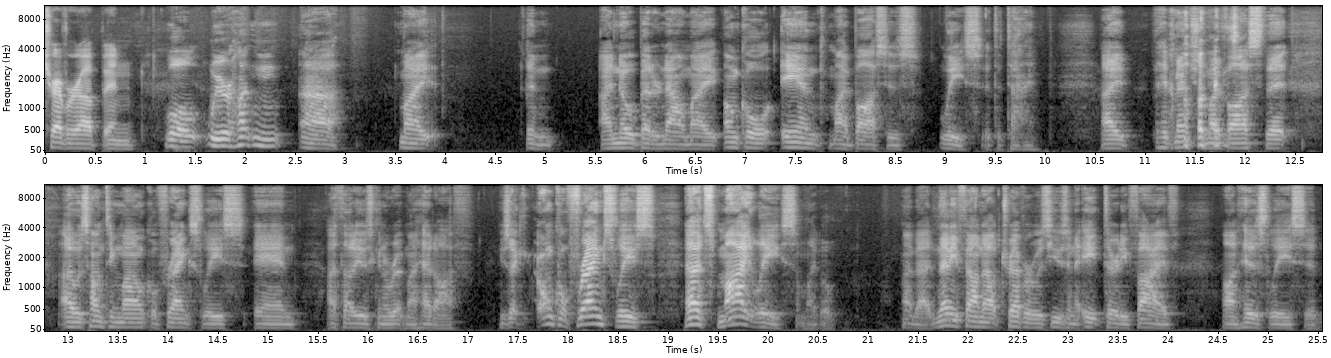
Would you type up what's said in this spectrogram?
Trevor up and Well, we were hunting uh, my, and I know better now, my uncle and my boss's lease at the time. I had mentioned to my boss that I was hunting my uncle Frank's lease, and I thought he was going to rip my head off. He's like, Uncle Frank's lease, that's my lease. I'm like, oh, my bad. And then he found out Trevor was using an 835 on his lease. It,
